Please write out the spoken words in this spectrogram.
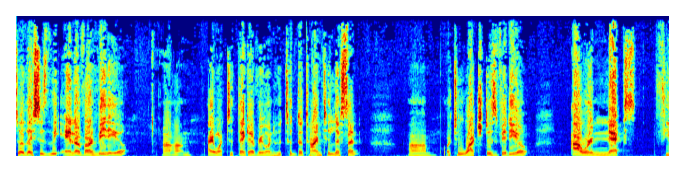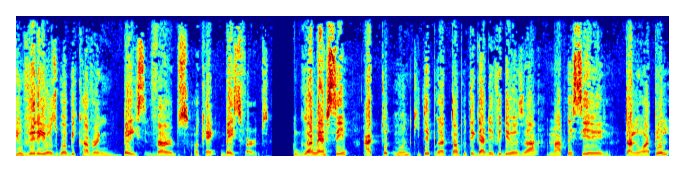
So this is the end of our video. Um, I want to thank everyone who took the time to listen um, or to watch this video. Our next few videos will be covering base verbs, okay? Base verbs. Gran mersi a tout moun ki te pren tan pou te gade videyo za. Ma apresye tan nou apil.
